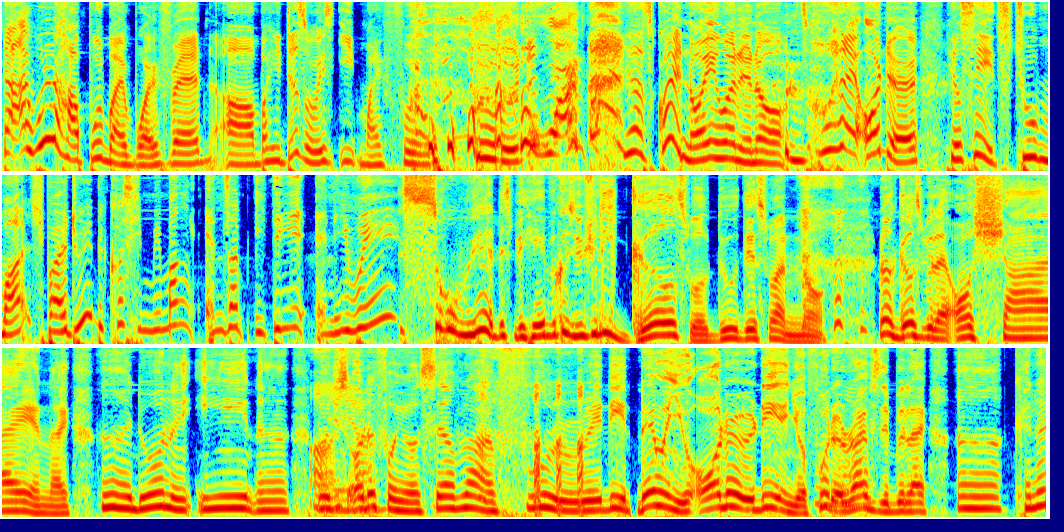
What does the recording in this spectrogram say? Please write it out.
Now I wouldn't harpoon my boyfriend, uh, but he does always eat my food. food. What? Yeah, it's quite annoying one, you know. So when I order, he'll say it's too much, but I do it because he memang ends up eating it anyway. It's so weird this behavior because usually girls will do this one. No, no, girls be like all shy and like "Uh, I don't want to eat. Uh, no, Oh, just yeah. order for yourself lah. I'm full already. then when you order already and your food Uh-huh. arrives, they'll be like, uh, can I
